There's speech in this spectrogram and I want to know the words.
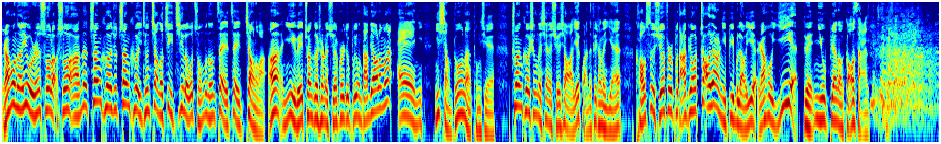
然后呢，又有人说了，说啊，那专科就专科已经降到最低了，我总不能再再降了吧？啊，你以为专科生的学分就不用达标了吗？哎，你你想多了，同学。专科生的现在学校啊也管得非常的严，考试学分不达标，照样你毕不了业，然后一夜对你又变到高三。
